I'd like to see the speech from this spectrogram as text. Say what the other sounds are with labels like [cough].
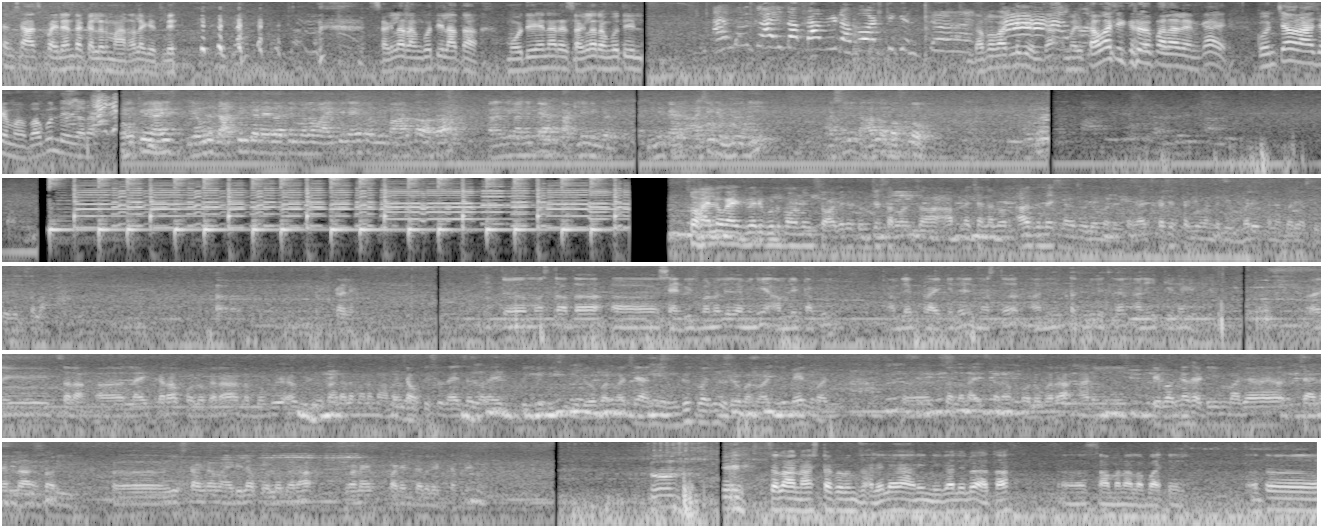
वर्षांचे आज पहिल्यांदा कलर मारायला घेतले. सगळा रंगोतील आता. मोदी येणार आहे सगळा रंगोतील. डबा वाटली गेल का म्हणजे तवा इकडे पळाले काय? कोणच्यावर आज आहे मग? बघून दे जरा. ओके गाईस एवढे जातील का नाही जातील मला माहिती नाही पण मी मारता होता कारण की माझी पॅन्ट फाटली निघत. मी पॅन्ट अशी ठेवली होती अशी असं बसलो. Hello guys very good morning स्वागत आहे तुमच्या सर्वांचा आपल्या चॅनलवर आज एक नवीन व्हिडिओमध्ये सो गाईज कसे सगळी मंडळी? बरेच नाही? बरी असली पाहिजे चला. काय तर मस्त आता सँडविच बनवलेलं आहे मी आमलेट टाकून. आमलेट फ्राय केले मस्त. आणि खजूर घेतलं आणि केला घेतले. आणि चला. लाईक करा फॉलो करा. बघूया व्हिडिओ काढायला मला मामाच्या ऑफिसला जायचं जरा एक व्हिडिओ बनवायचे आणि हिंदुत्वाची व्हिडिओ बनवायची मेन माझी चला लाईक करा फॉलो करा. आणि ते बघण्यासाठी माझ्या चॅनलला सॉरी इंस्टाग्राम आय डीला फॉलो करा. प्रणय पडेल डबल एट डबल चला नाश्ता करून झालेला आहे आणि निघालेलो आहे आता सामानाला बाहेर. आता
